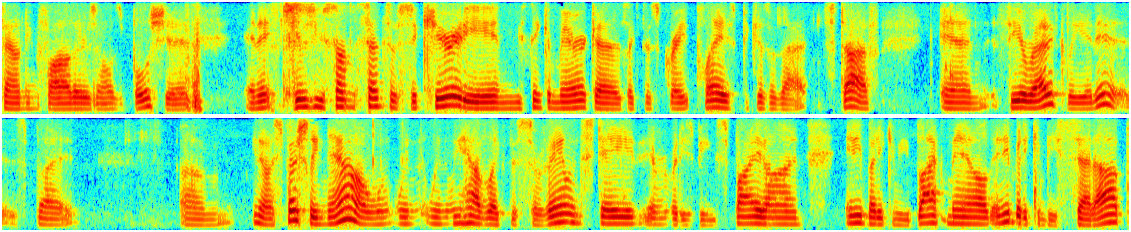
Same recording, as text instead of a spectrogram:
founding fathers and all this bullshit. And it gives you some sense of security and you think America is like this great place because of that stuff. And theoretically it is. But um you know especially now when when we have like the surveillance state everybody's being spied on anybody can be blackmailed. Anybody can be set up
